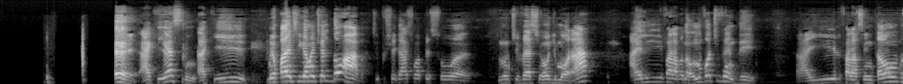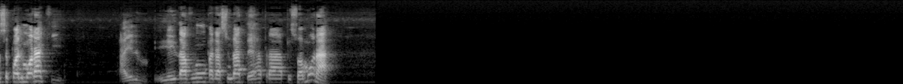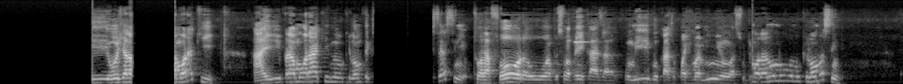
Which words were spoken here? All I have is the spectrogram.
É, aqui é assim. Aqui, meu pai antigamente ele doava. Tipo, chegasse uma pessoa não tivesse onde morar, aí ele falava, não, não vou te vender. Aí ele falava assim, então você pode morar aqui. Aí ele, ele dava um pedacinho da terra para a pessoa morar. E hoje ela mora aqui. Aí, para morar aqui no quilômetro, tem que ser assim. Estou lá fora, ou a pessoa vem em casa comigo, casa com a irmã minha, uma sobrinha, morando no, no quilômetro assim.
